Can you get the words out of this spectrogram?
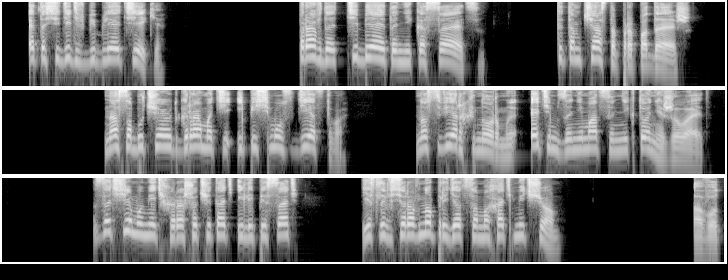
– это сидеть в библиотеке. Правда, тебя это не касается. Ты там часто пропадаешь. Нас обучают грамоте и письму с детства. Но сверх нормы этим заниматься никто не желает. Зачем уметь хорошо читать или писать, если все равно придется махать мечом? А вот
